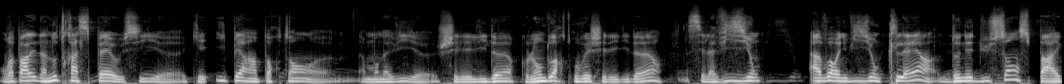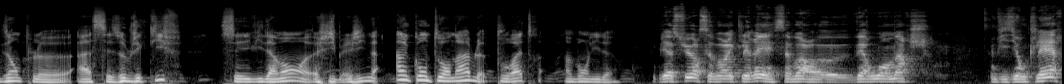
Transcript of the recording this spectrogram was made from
on va parler d'un autre aspect aussi euh, qui est hyper important euh, à mon avis euh, chez les leaders que l'on doit retrouver chez les leaders c'est la vision. Avoir une vision claire donner du sens par exemple à ses objectifs c'est évidemment j'imagine incontournable pour être un bon leader Bien sûr, savoir éclairer, savoir euh, vers où on marche, vision claire,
